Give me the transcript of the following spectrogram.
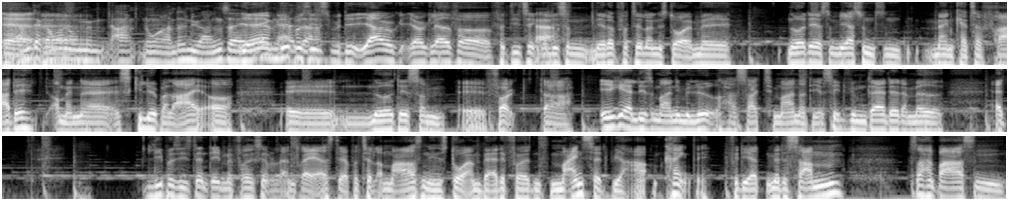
Ja. Jamen, der kommer nogle, an- nogle andre nuancer. ind, Ja, ikke? jamen lige Altså, præcis, fordi jeg er jo, jeg er jo glad for, for de ting, ja. Ja. der ligesom netop fortæller en historie med, noget af det, som jeg synes, sådan, man kan tage fra det, om man er skiløber eller ej, og øh, noget af det, som øh, folk, der ikke er lige så meget i miljøet, har sagt til mig, når de har set filmen, det er det der med, at lige præcis den del med for eksempel Andreas, der fortæller meget sådan en historie om, hvad er det for et mindset, vi har omkring det. Fordi at med det samme, så er han bare sådan,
